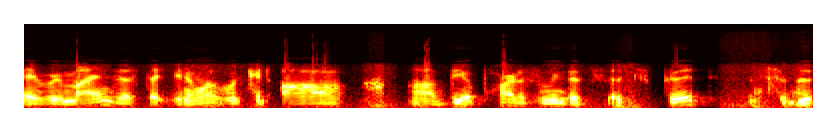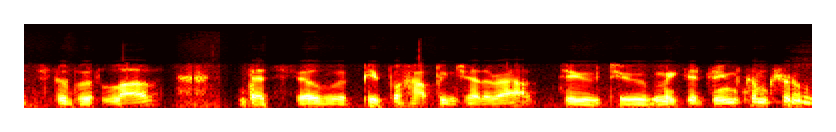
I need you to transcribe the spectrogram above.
it reminds us that you know what we can all uh, be a part of something that's that's good, that's filled with love, that's filled with people helping each other out to to make their dreams come true.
